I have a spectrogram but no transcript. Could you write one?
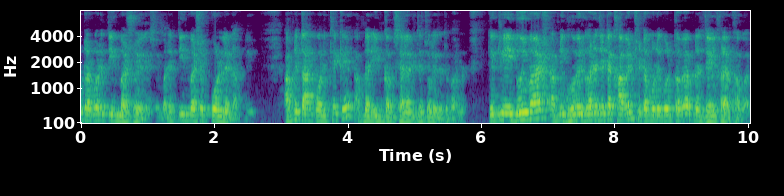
উঠার পরে তিন মাস হয়ে গেছে মানে তিন মাসে পড়লেন আপনি। আপনি তারপরে থেকে আপনার ইনকাম স্যালারিতে চলে যেতে পারবেন। কিন্তু এই দুই মাস আপনি ঘুমের ঘরে যেটা খাবেন, সেটা মনে করতে হবে আপনার জেল জেলখানার খাবার।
